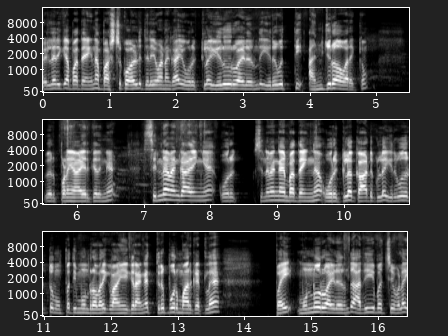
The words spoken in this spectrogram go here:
வெள்ளரிக்காய் பார்த்தீங்கன்னா ஃபஸ்ட்டு குவாலிட்டி தெளிவான காய் ஒரு கிலோ இருபது ரூபாயிலிருந்து இருபத்தி அஞ்சு ரூபா வரைக்கும் விற்பனை ஆகிருக்குதுங்க சின்ன வெங்காயங்க ஒரு சின்ன வெங்காயம் பார்த்தீங்கன்னா ஒரு கிலோ காட்டுக்குள்ளே இருபது டு முப்பத்தி மூணு ரூபா வரைக்கும் வாங்கிக்கிறாங்க திருப்பூர் மார்க்கெட்டில் பை முந்நூறுவாயிலிருந்து அதிகபட்ச விலை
